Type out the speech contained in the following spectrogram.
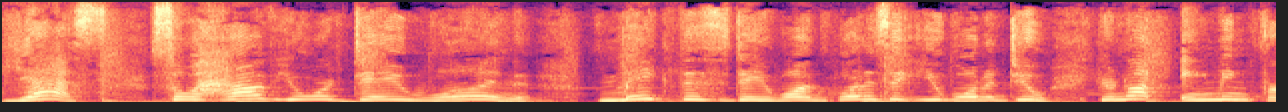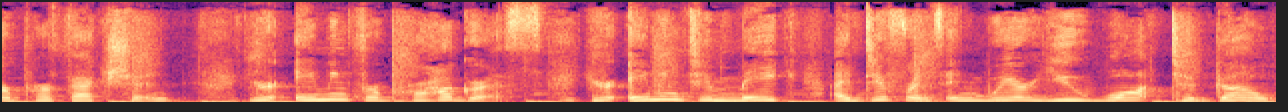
Yes. So have your day one. Make this day one. What is it you want to do? You're not aiming for perfection. You're aiming for progress. You're aiming to make a difference in where you want to go.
